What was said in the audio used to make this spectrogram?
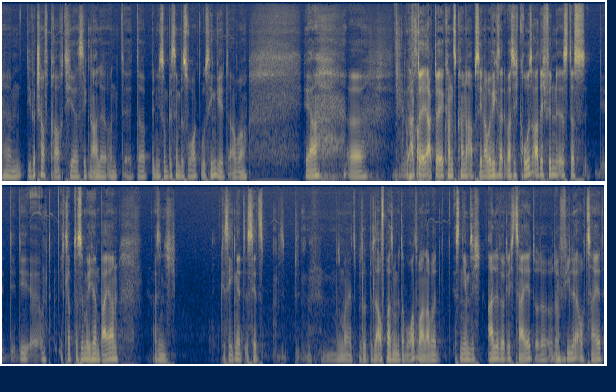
die Wirtschaft braucht hier Signale und äh, da bin ich so ein bisschen besorgt, wo es hingeht. Aber ja, äh, aktuell, aktuell kann es keiner absehen. Aber wie gesagt, was ich großartig finde, ist, dass die, die und ich glaube, da sind wir hier in Bayern, weiß ich nicht, gesegnet ist jetzt, muss man jetzt ein bisschen, bisschen aufpassen mit der Wortwahl, aber es nehmen sich alle wirklich Zeit oder, oder mhm. viele auch Zeit,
